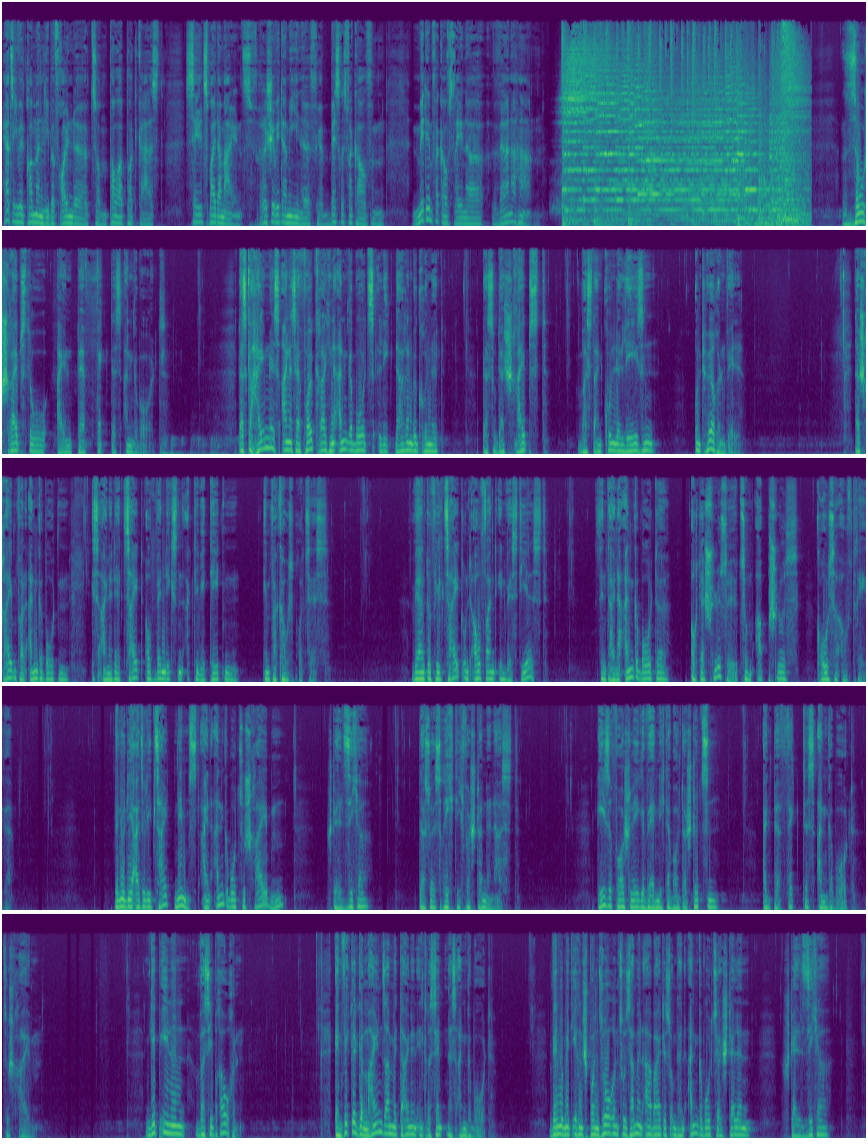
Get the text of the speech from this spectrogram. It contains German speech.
Herzlich willkommen, liebe Freunde, zum Power Podcast Sales by the Mainz. Frische Vitamine für besseres Verkaufen mit dem Verkaufstrainer Werner Hahn. So schreibst du ein perfektes Angebot. Das Geheimnis eines erfolgreichen Angebots liegt darin begründet, dass du das schreibst, was dein Kunde lesen und hören will. Das Schreiben von Angeboten ist eine der zeitaufwendigsten Aktivitäten im Verkaufsprozess. Während du viel Zeit und Aufwand investierst, sind deine Angebote auch der Schlüssel zum Abschluss großer Aufträge. Wenn du dir also die Zeit nimmst, ein Angebot zu schreiben, Stell sicher, dass du es richtig verstanden hast. Diese Vorschläge werden dich dabei unterstützen, ein perfektes Angebot zu schreiben. Gib ihnen, was sie brauchen. Entwickel gemeinsam mit deinen Interessenten das Angebot. Wenn du mit ihren Sponsoren zusammenarbeitest, um dein Angebot zu erstellen, stell sicher,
